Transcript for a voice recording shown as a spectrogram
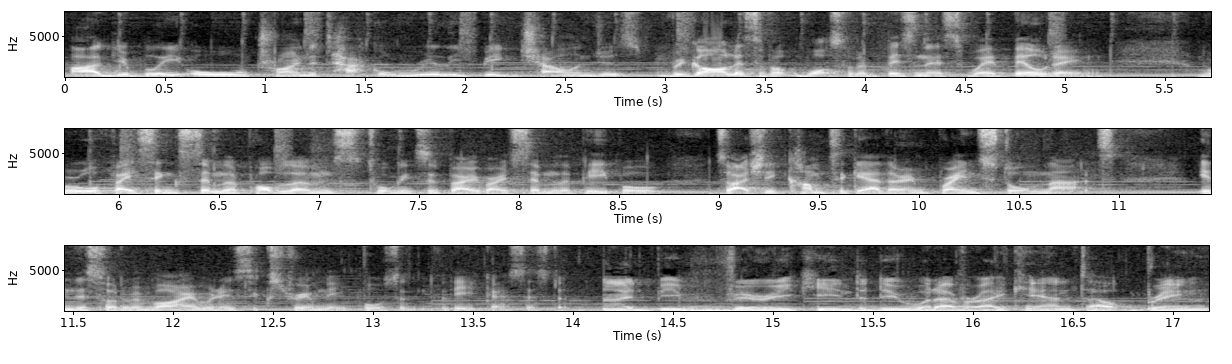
arguably all trying to tackle really big challenges. Regardless of what sort of business we're building, we're all facing similar problems, talking to very, very similar people. To actually come together and brainstorm that in this sort of environment is extremely important for the ecosystem. I'd be very keen to do whatever I can to help bring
